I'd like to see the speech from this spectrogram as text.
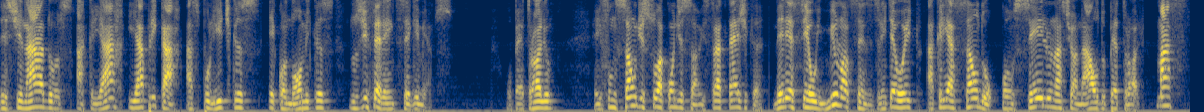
destinados a criar e aplicar as políticas econômicas dos diferentes segmentos. O petróleo, em função de sua condição estratégica, mereceu em 1938 a criação do Conselho Nacional do Petróleo. Mas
